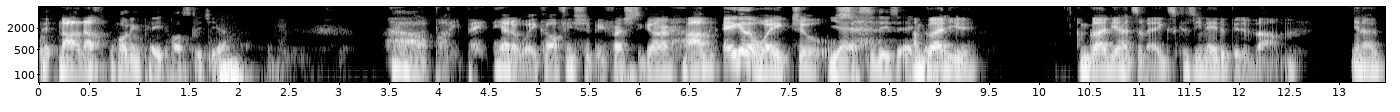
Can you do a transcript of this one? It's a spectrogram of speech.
Pete No, nothing. holding Pete hostage here. Oh, buddy Pete. He had a week off. He should be fresh to go. Um, egg of the week, Jules. Yes, it is. Egg I'm of the glad week. you. I'm glad you had some eggs because you need a bit of um, you know,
